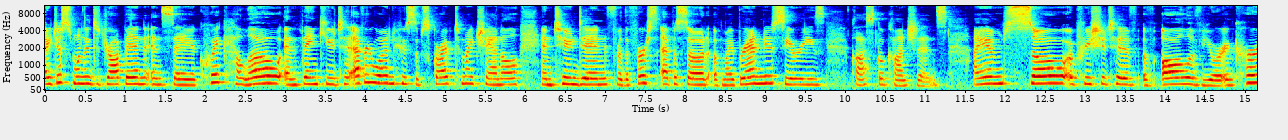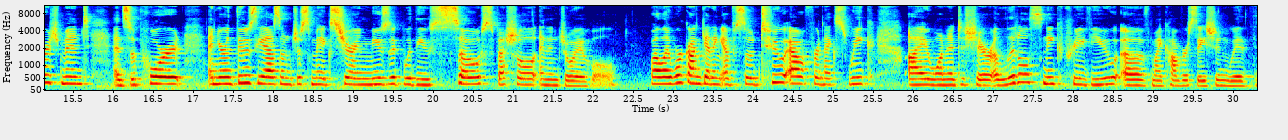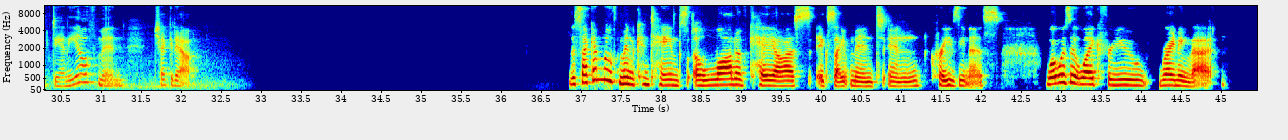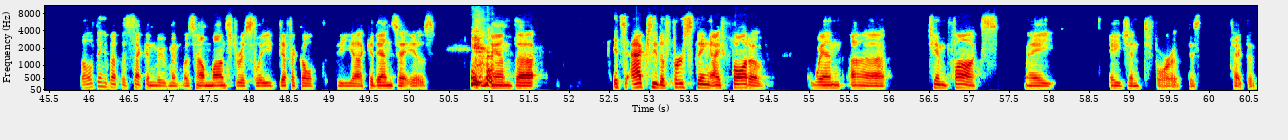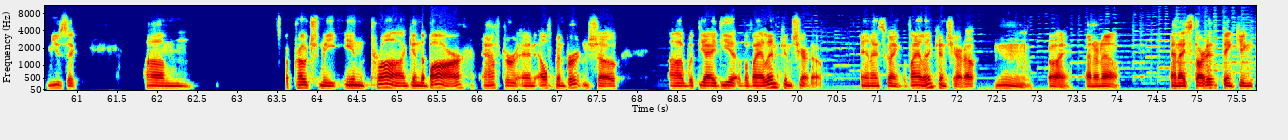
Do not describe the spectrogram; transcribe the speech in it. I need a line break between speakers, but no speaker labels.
I just wanted to drop in and say a quick hello and thank you to everyone who subscribed to my channel and tuned in for the first episode of my brand new series, Classical Conscience. I am so appreciative of all of your encouragement and support, and your enthusiasm just makes sharing music with you so special and enjoyable. While I work on getting episode 2 out for next week, I wanted to share a little sneak preview of my conversation with Danny Elfman. Check it out. The second movement contains a lot of chaos, excitement, and craziness. What was it like for you writing that?
The whole thing about the second movement was how monstrously difficult the uh, cadenza is. and uh, it's actually the first thing I thought of when uh, Tim Fox, my agent for this type of music, um, approached me in Prague in the bar after an Elfman Burton show uh, with the idea of a violin concerto. And I was going, violin concerto? Hmm, boy, I don't know. And I started thinking,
